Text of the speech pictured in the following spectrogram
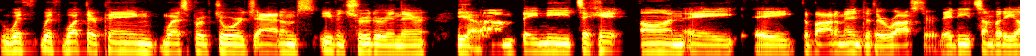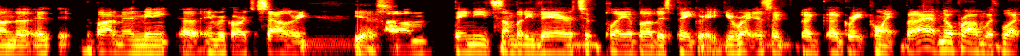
with with what they're paying Westbrook, George, Adams, even Schroeder in there. Yeah, um, they need to hit on a a the bottom end of their roster. They need somebody on the the bottom end, meaning uh, in regards to salary. Yes. Um, they need somebody there to play above his pay grade. You're right. That's a, a, a, great point. But I have no problem with what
